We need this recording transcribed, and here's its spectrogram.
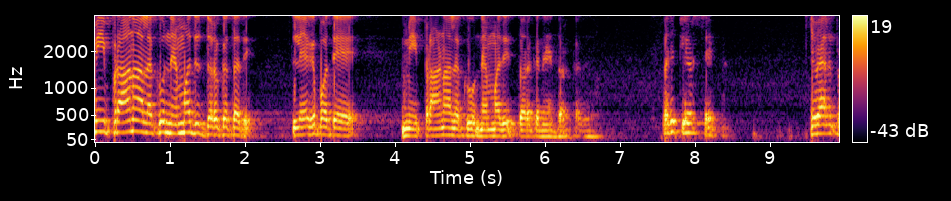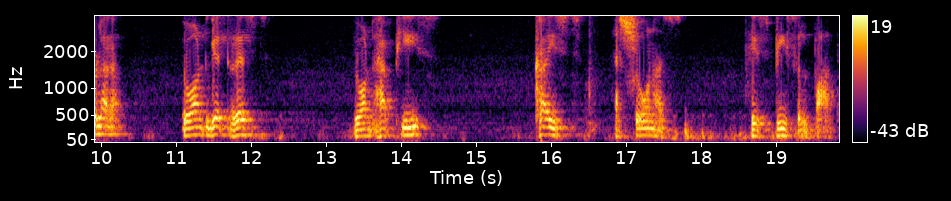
మీ ప్రాణాలకు నెమ్మది దొరుకుతుంది. లేకపోతే మీ ప్రాణాలకు నెమ్మది దొరకనే దొరకదు. వెరీ క్లియర్ స్టేట్మెంట్ ఇవాళ పిల్లారా you want to get rest you want have peace Christ has shown us his peaceful path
